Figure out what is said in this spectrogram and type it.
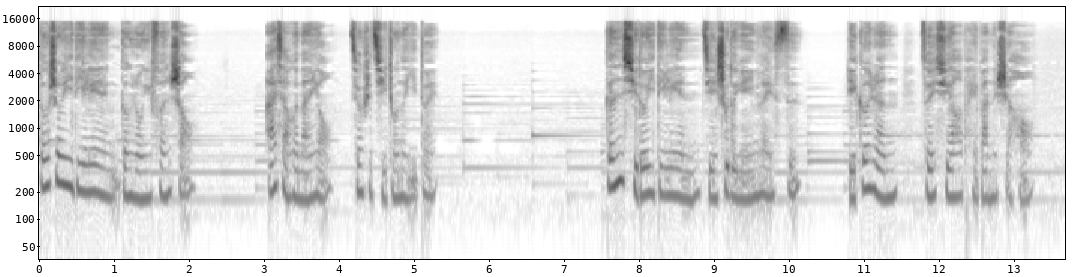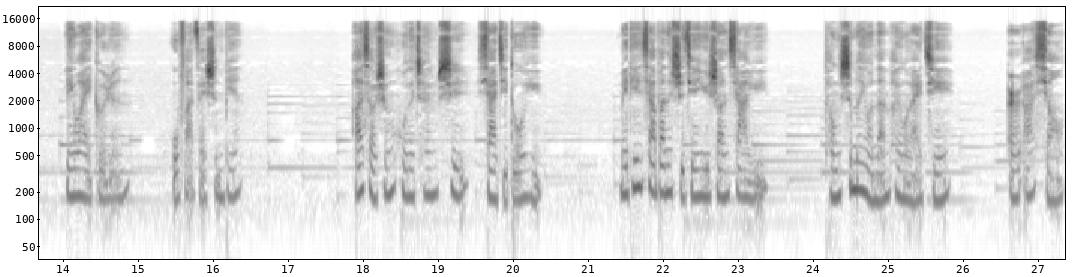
都说异地恋更容易分手，阿晓和男友就是其中的一对。跟许多异地恋结束的原因类似，一个人最需要陪伴的时候，另外一个人无法在身边。阿晓生活的城市夏季多雨，每天下班的时间遇上下雨，同事们有男朋友来接。而阿晓，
